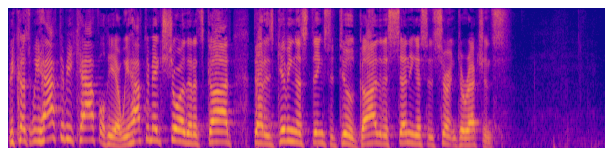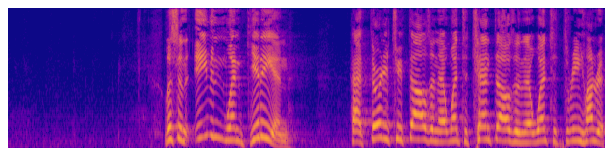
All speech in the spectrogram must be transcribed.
Because we have to be careful here. We have to make sure that it's God that is giving us things to do, God that is sending us in certain directions. Listen, even when Gideon had 32,000 that went to 10,000 that went to 300.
